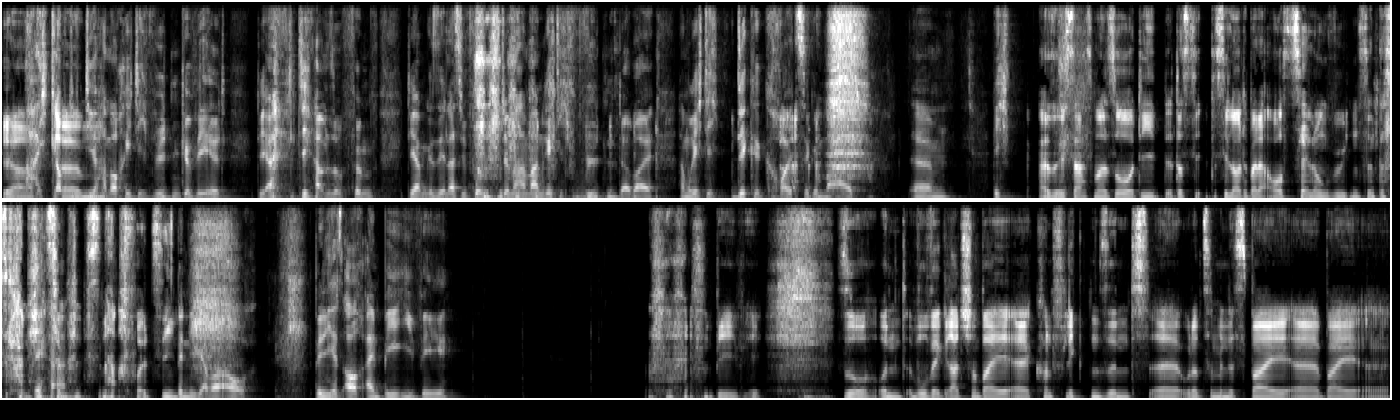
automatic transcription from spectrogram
Ja, ah, ich glaube, ähm, die, die, haben auch richtig wütend gewählt. Die, die haben so fünf, die haben gesehen, dass sie fünf Stimmen haben, waren richtig wütend dabei, haben richtig dicke Kreuze gemalt. Ähm, ich, also ich sag's mal so, die, dass, die, dass die Leute bei der Auszählung wütend sind, das kann ich ja, zumindest nachvollziehen. Bin ich aber auch. Bin ich jetzt auch ein BIW? ein BIW. So, und wo wir gerade schon bei äh, Konflikten sind, äh, oder zumindest bei, äh, bei äh,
